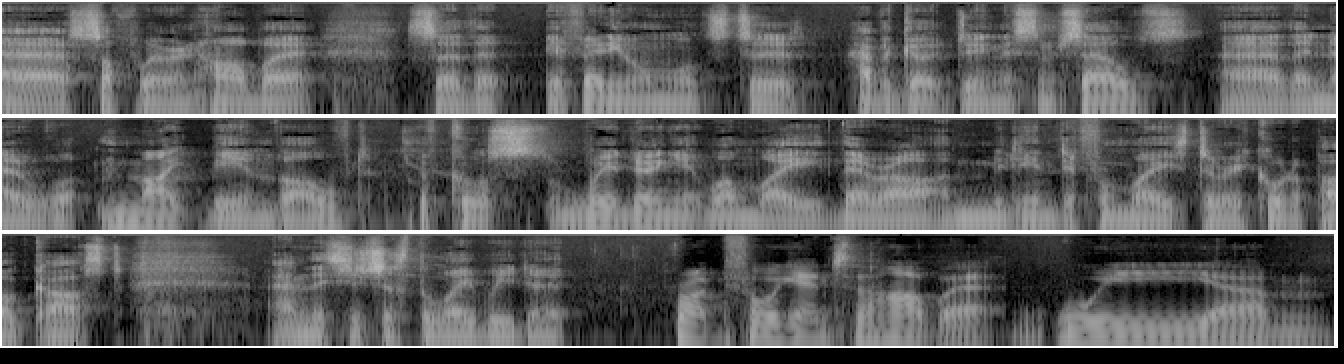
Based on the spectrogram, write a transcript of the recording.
uh, software and hardware, so that if anyone wants to have a go at doing this themselves, uh, they know what might be involved. Of course, we're doing it one way. There are a million different ways to record a podcast, and this is just the way we do it. Right, before we get into the hardware, we um,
